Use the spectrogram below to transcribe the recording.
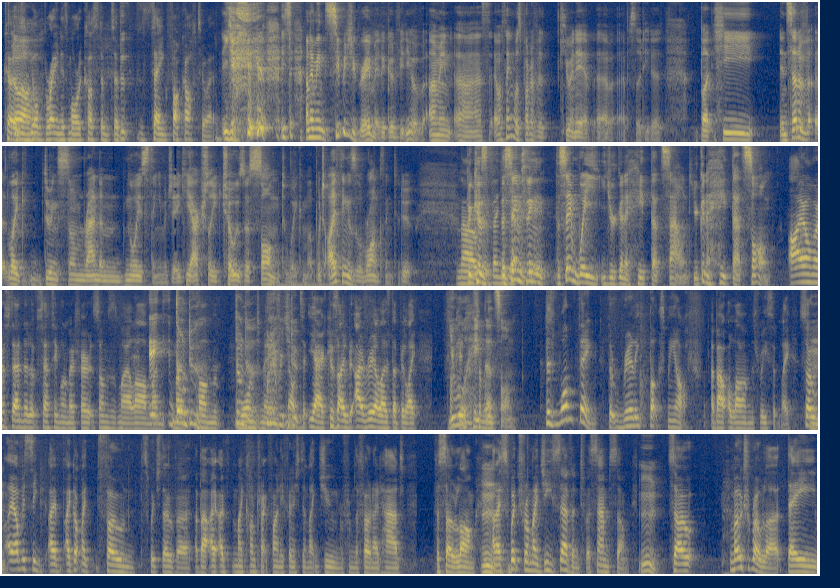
because Oh. your brain is more accustomed to saying "fuck off" to it. Yeah, it's, and I mean, CGP Grey made a good video. I mean, uh, I think it was part of a Q and A uh, episode he did, but he instead of uh, like doing some random noise thingamajig, he actually chose a song to wake him up, which I think is the wrong thing to do. No, because the same thing, the same way you're gonna hate that sound, you're gonna hate that song. I almost ended up setting one of my favorite songs as my alarm. Eh, and my don't do mum Don't do warned that. me Whatever you do. to- yeah, because I I realized I'd be like, You will hate some of that song. There's one thing that really fucks me off about alarms recently. So Hmm. I obviously I, I got my phone switched over about I, I've, my contract finally finished in like June from the phone I'd had for so long, Hmm. and I switched from my G7 to a Samsung. Mm. So Motorola they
